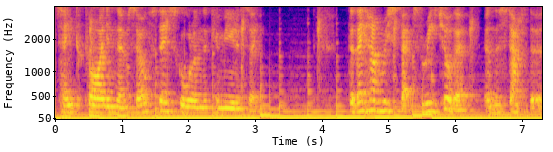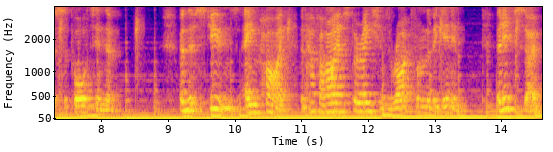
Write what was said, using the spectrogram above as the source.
take pride in themselves, their school and the community. That they have respect for each other and the staff that are supporting them. and that students aim high and have high aspirations right from the beginning. And if so,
